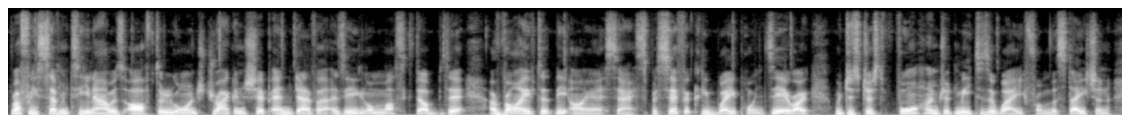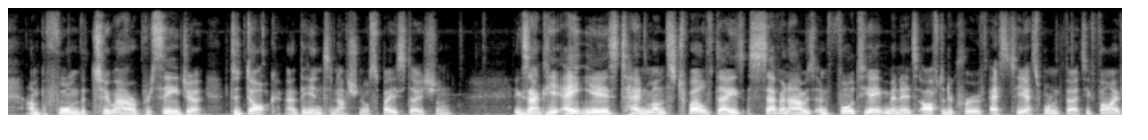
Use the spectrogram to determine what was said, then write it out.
Roughly 17 hours after launch, Dragon Ship Endeavour, as Elon Musk dubbed it, arrived at the ISS, specifically Waypoint Zero, which is just 400 metres away from the station, and performed the two-hour procedure to dock at the International Space Station. Exactly 8 years, 10 months, 12 days, 7 hours and 48 minutes after the crew of STS-135,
